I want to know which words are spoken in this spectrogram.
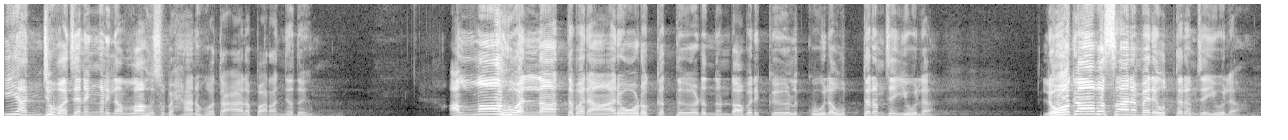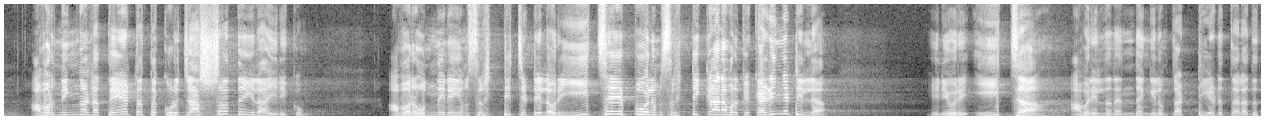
ഈ അഞ്ചു വചനങ്ങളിൽ അള്ളാഹു സുബാനുഹത്ത ആല പറഞ്ഞത് അള്ളാഹു അല്ലാത്തവർ ആരോടൊക്കെ തേടുന്നുണ്ടോ? അവർ കേൾക്കൂല ഉത്തരം ചെയ്യൂല. ലോകാവസാനം വരെ ഉത്തരം ചെയ്യൂല. അവർ നിങ്ങളുടെ തേട്ടത്തെക്കുറിച്ച് അശ്രദ്ധയിലായിരിക്കും. അവർ ഒന്നിനെയും സൃഷ്ടിച്ചിട്ടില്ല ഒരു ഈച്ചയെപ്പോലും സൃഷ്ടിക്കാൻ അവർക്ക് കഴിഞ്ഞിട്ടില്ല. ഇനി ഒരു ഈച്ച അവരിൽ നിന്ന് എന്തെങ്കിലും തട്ടിയെടുത്താൽ അത്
